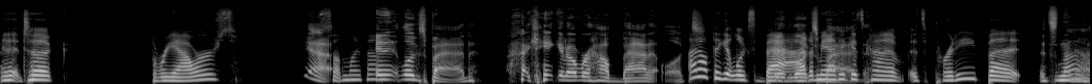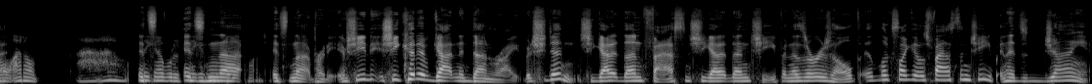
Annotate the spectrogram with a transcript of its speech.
and it took three hours, yeah, something like that. and it looks bad. I can't get over how bad it looks. I don't think it looks bad. looks I mean, I think it's kind of it's pretty, but It's not. know, I don't. I don't It's- think I would have it's taken not-. It's not pretty. If she she could have gotten it done right, but she didn't. She got it done fast and she got it done cheap, and as a result, it looks like it was fast and cheap, and it's giant,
